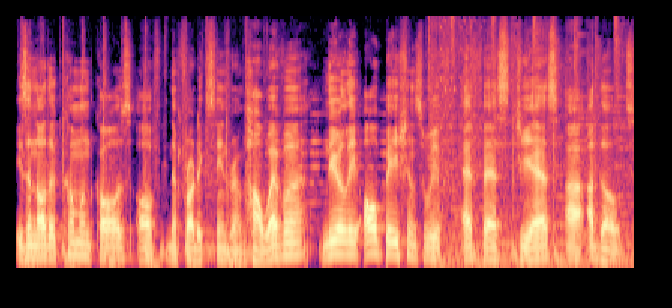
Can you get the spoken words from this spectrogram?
is another common cause of nephrotic syndrome. However, nearly all patients with FSGS are adults,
